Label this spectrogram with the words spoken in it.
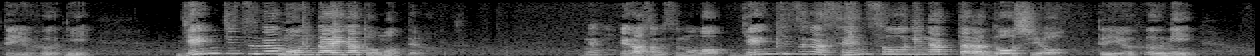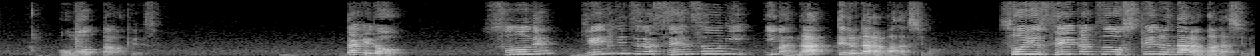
っていうふうに現実が問題だと思ってるわけです。ね、江川さんの質問も現実が戦争になったらどうしようっていうふうに思ったわけです。だけどそのね現実が戦争に今なってるならまだしも。そういう生活をしてるならまだしも。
